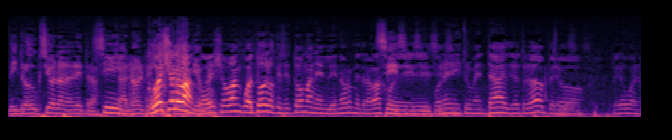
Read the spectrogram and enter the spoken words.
De introducción a la letra. Sí, O sea, no el igual yo lo el banco, eh, yo banco a todos los que se toman el enorme trabajo Sí, de, sí, sí, poner sí. instrumental del otro lado, pero pero bueno,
